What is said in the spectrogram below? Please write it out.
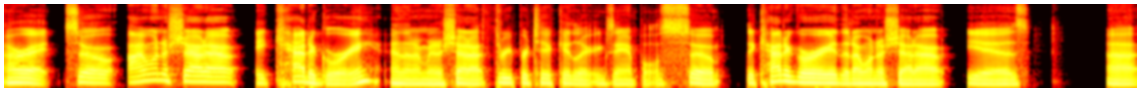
All right. So I want to shout out a category and then I'm going to shout out three particular examples. So the category that I want to shout out is uh,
